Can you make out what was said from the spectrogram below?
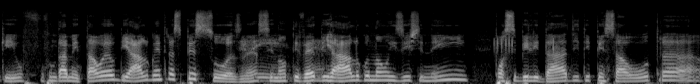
que o fundamental é o diálogo entre as pessoas, né? Sim, Se não tiver é. diálogo, não existe nem possibilidade de pensar outra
